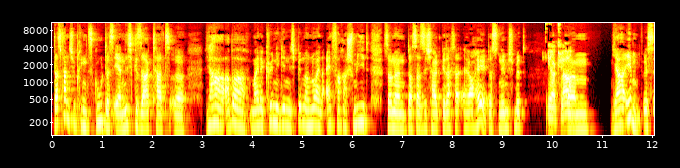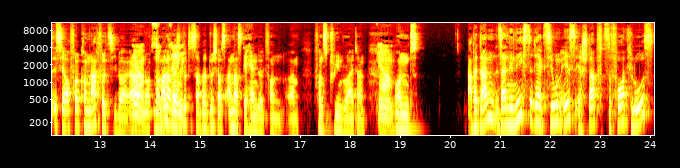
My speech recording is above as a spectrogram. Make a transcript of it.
das fand ich übrigens gut, dass er nicht gesagt hat, äh, ja, aber meine Königin, ich bin doch nur ein einfacher Schmied, sondern dass er sich halt gedacht hat, ja, hey, das nehme ich mit. Ja, klar. Ähm, ja, eben, es ist ja auch vollkommen nachvollziehbar. Ja? ja no normalerweise wird es aber durchaus anders gehandelt von, ähm, von Screenwritern. Ja. Und aber dann seine nächste Reaktion ist, er stapft sofort los,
